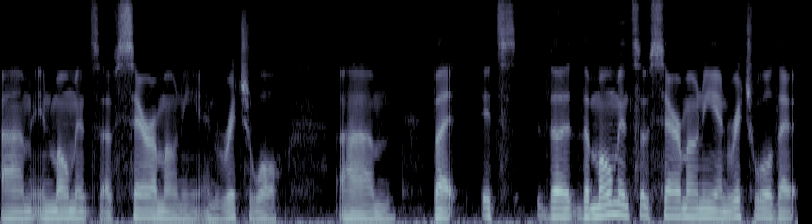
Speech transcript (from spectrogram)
um, in moments of ceremony and ritual. Um, but it's the the moments of ceremony and ritual that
